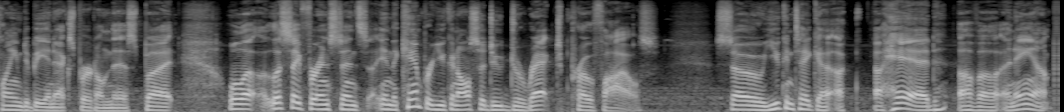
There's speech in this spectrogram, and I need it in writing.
claim to be an expert on this, but well, uh, let's say for instance, in the Kemper, you can also do direct profiles. So you can take a, a, a head of a, an amp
